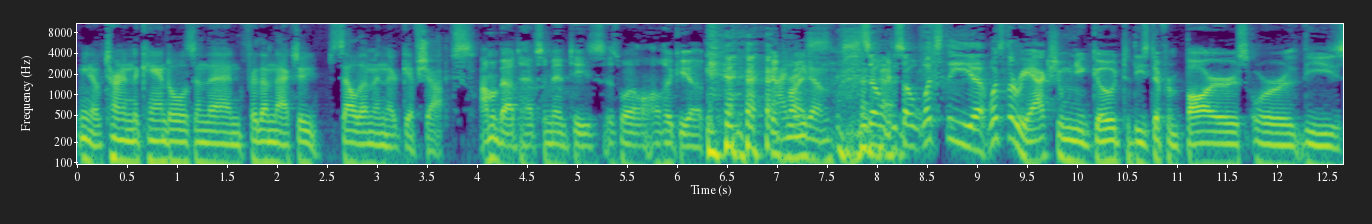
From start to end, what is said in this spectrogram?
you know turn into candles, and then for them to actually sell them in their gift shops. I'm about to have some empties as well. I'll hook you up. Good I price. need them. so, so what's the uh, what's the reaction when you go to these different bars or these?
